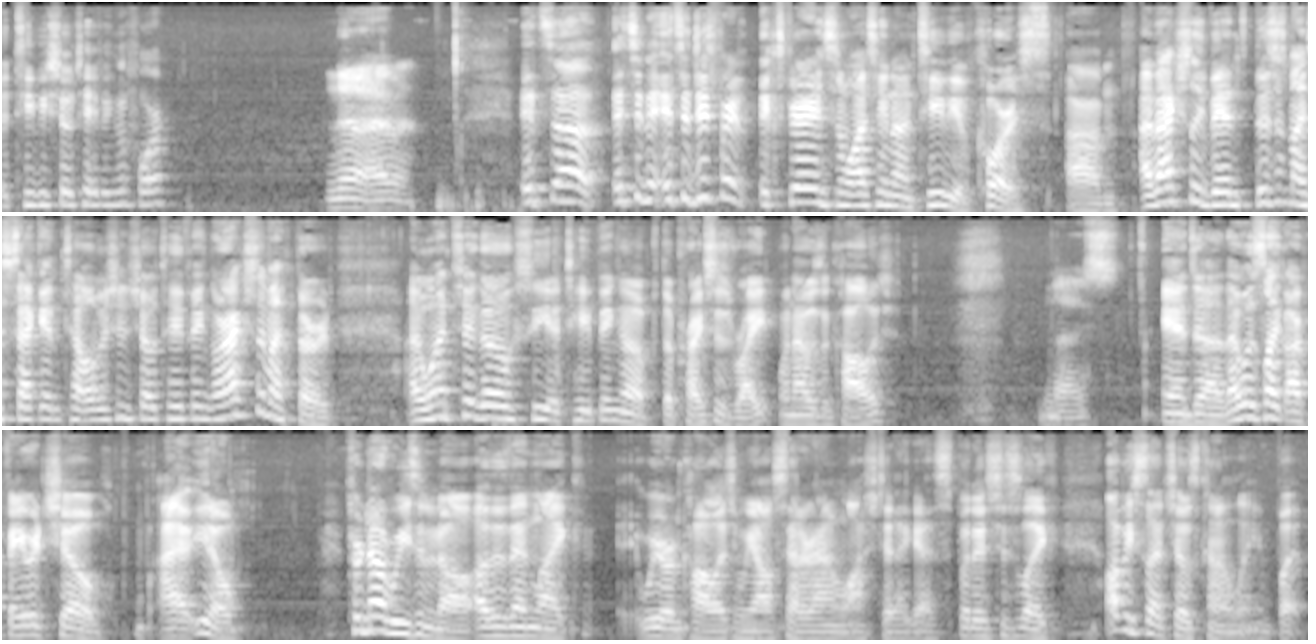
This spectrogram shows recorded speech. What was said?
a TV show taping before? No, I haven't. It's uh it's an it's a different experience than watching it on TV, of course. Um, I've actually been. This is my second television show taping, or actually my third. I went to go see a taping of The Price Is Right when I was in college, Nice. and uh, that was like our favorite show. I you know, for no reason at all, other than like we were in college and we all sat around and watched it, I guess. But it's just like obviously that show's kind of lame, but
